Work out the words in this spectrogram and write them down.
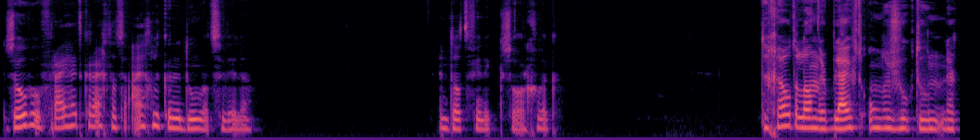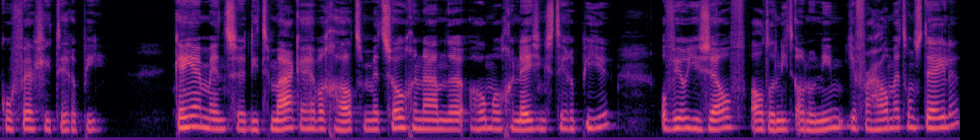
zoveel vrijheid krijgt dat ze eigenlijk kunnen doen wat ze willen. En dat vind ik zorgelijk. De Gelderlander blijft onderzoek doen naar conversietherapie. Ken jij mensen die te maken hebben gehad met zogenaamde homogenezingstherapieën? Of wil je zelf, al dan niet anoniem, je verhaal met ons delen?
